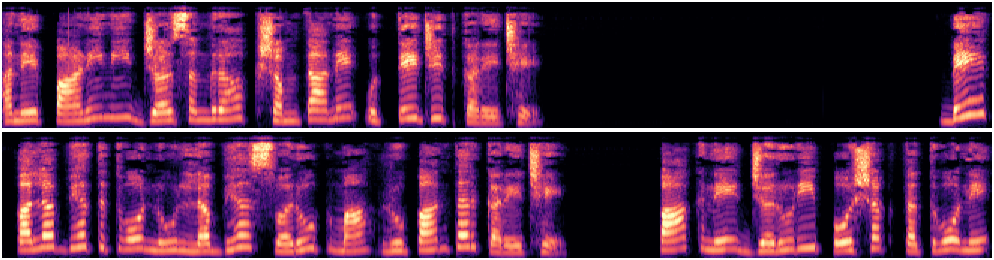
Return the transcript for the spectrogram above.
અને પાણીની જળસંગ્રહ ક્ષમતાને ઉત્તેજિત કરે છે. બે અલભ્ય તત્વોનું લભ્ય સ્વરૂપમાં રૂપાંતર કરે છે. પાકને જરૂરી પોષક તત્વોને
